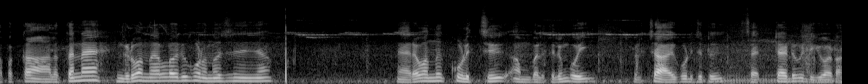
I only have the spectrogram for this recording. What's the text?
അപ്പോൾ കാലത്ത് തന്നെ ഇങ്ങോട്ട് വന്നാലുള്ള ഒരു ഗുണം എന്ന് വെച്ച് കഴിഞ്ഞാൽ നേരെ വന്ന് കുളിച്ച് അമ്പലത്തിലും പോയി ഒരു ചായ കുടിച്ചിട്ട് സെറ്റായിട്ട് വീട്ടിലേക്ക് പോട്ടാ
